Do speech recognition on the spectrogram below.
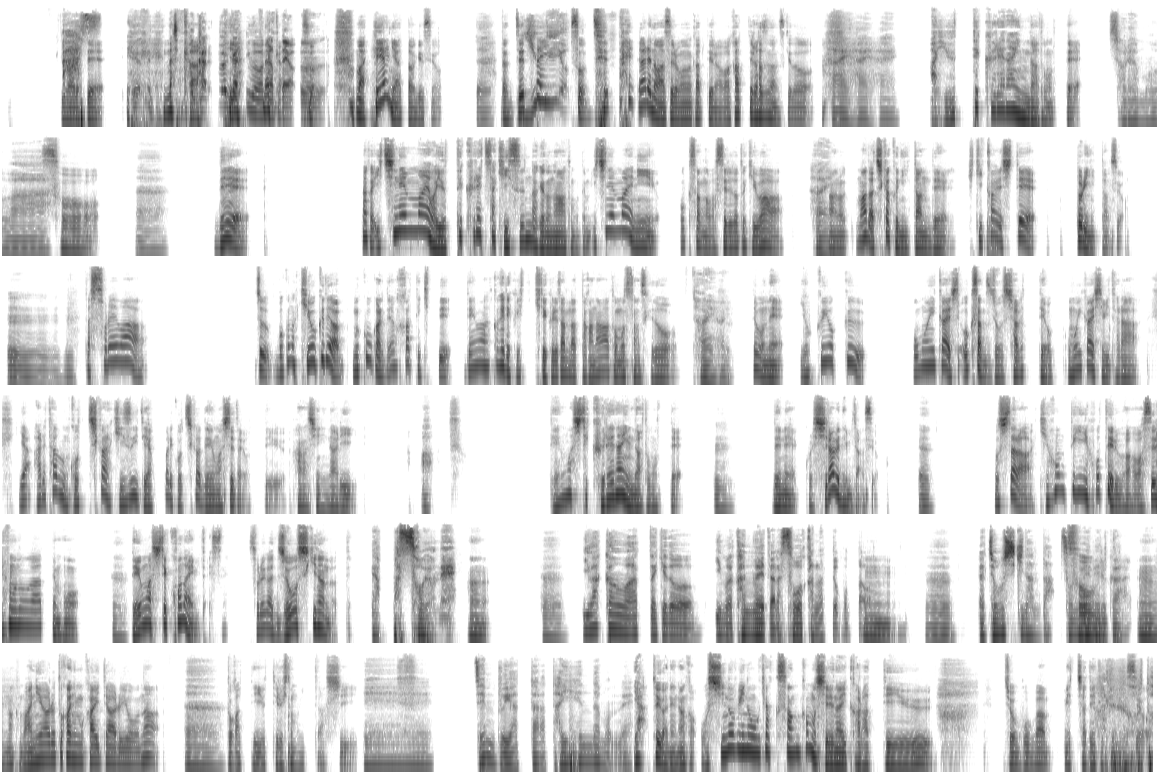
言われて、なんか、わかる。わかる。今わかったよ。なんまあ部屋にあったわけですよ。うん。絶対そう、絶対誰の忘れ物かっていうのは分かってるはずなんですけど、はいはいはい。あ、言ってくれないんだと思って。それ思うわ。そうん。う。で、なんか一年前は言ってくれてた気するんだけどなと思って、一年前に奥さんが忘れた時は、はい。あの、まだ近くにいたんで、引き返して取りに行ったんですよ。うんうんうんうん。だそれは、ちょっと僕の記憶では向こうから電話かかってきて、電話かけてきてくれたんだったかなと思ってたんですけど、はいはい。でもね、よくよく思い返して、奥さんとちょっと喋って思い返してみたら、いや、あれ多分こっちから気づいて、やっぱりこっちから電話してたよっていう話になり、あ、電話してくれないんだと思って。うん。でね、これ調べてみたんですよ。うん。そしたら、基本的にホテルは忘れ物があってもうん、電話してこないみたいですね。それが常識なんだって。やっぱそうよね。うん。うん。違和感はあったけど、今考えたらそうかなって思ったわ。うん。うん。いや常識なんだ。そのレベルか。そうん。なんかマニュアルとかにも書いてあるような、うん。とかって言ってる人もいたし。ええ全部やったら大変だもんね。いや、というかね、なんかお忍びのお客さんかもしれないからっていう情報がめっちゃ出てくるんですよ。ど。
